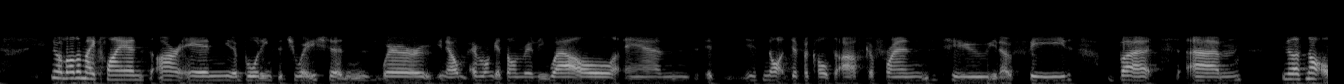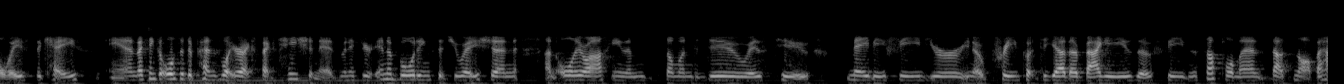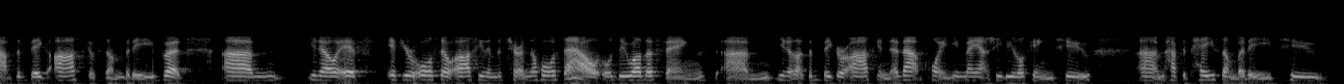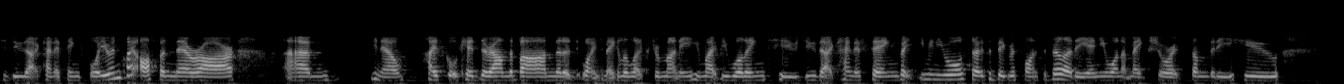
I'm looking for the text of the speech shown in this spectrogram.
you know, a lot of my clients are in you know boarding situations where you know everyone gets on really well, and it's it's not difficult to ask a friend to you know feed, but um, you know that's not always the case. And I think it also depends what your expectation is. I mean, if you're in a boarding situation and all you're asking them someone to do is to maybe feed your, you know, pre-put together baggies of feed and supplement, that's not perhaps a big ask of somebody. But um, you know, if if you're also asking them to turn the horse out or do other things, um, you know, that's a bigger ask. And at that point, you may actually be looking to um, have to pay somebody to to do that kind of thing for you. And quite often there are, um, you know, high school kids around the barn that are wanting to make a little extra money who might be willing to do that kind of thing. But I mean, you also it's a big responsibility, and you want to make sure it's somebody who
